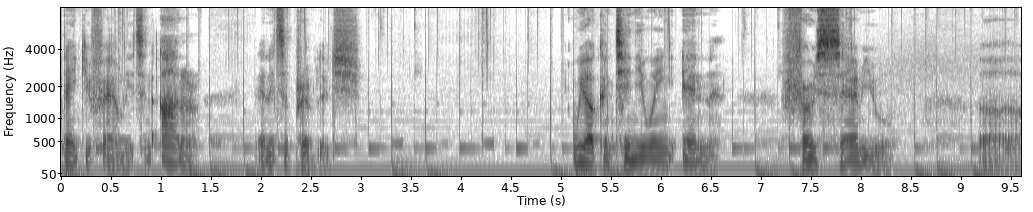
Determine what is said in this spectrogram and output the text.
Thank you family. It's an honor and it's a privilege. We are continuing in first samuel uh,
